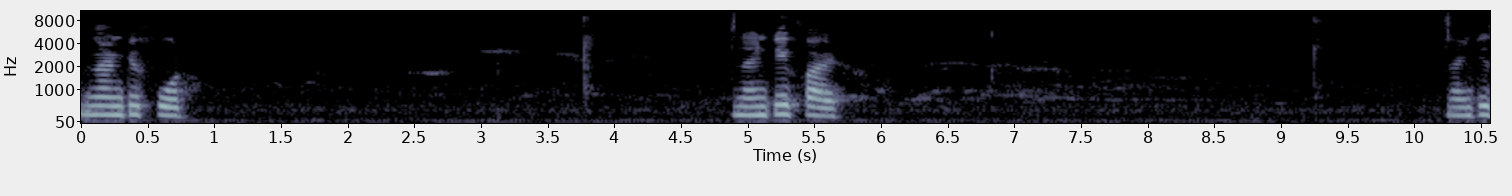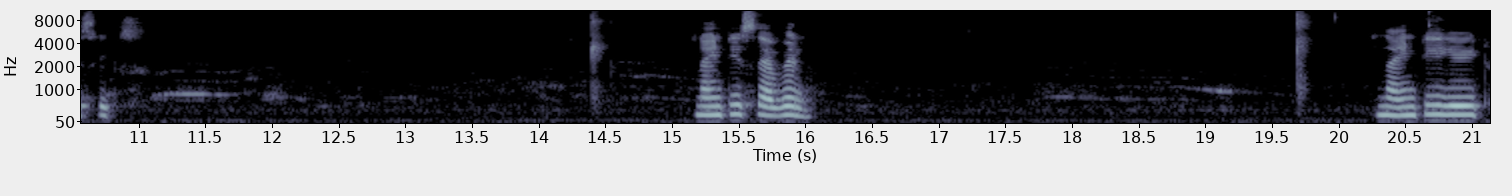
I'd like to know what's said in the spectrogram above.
ninety four ninety five ninety six ninety seven ninety eight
